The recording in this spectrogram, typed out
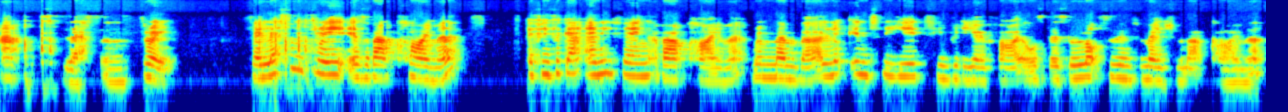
at lesson three. So lesson three is about climate. If you forget anything about climate, remember, look into the year two video files. There's lots of information about climate.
